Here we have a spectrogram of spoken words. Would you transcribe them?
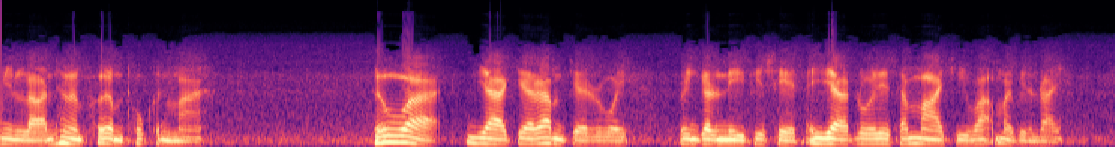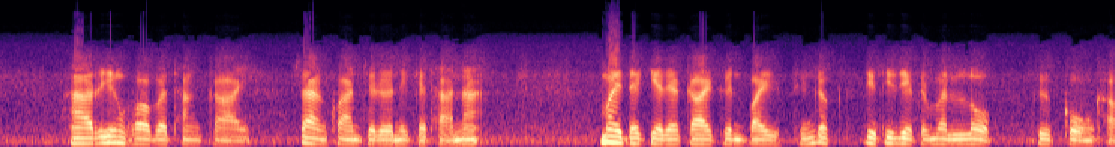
มีหลานให้มันเพิ่มทุกข์ขึ้นมา หรือว่าอยากจะร่ำจะรวย เป็นกรณีพิเศษอยากรวยได้สัมมาชีวะไม่เป็นไร หาเลี้ยงพอประทางกาย สร้างความเจริญในแก่ฐานะ ไม่แต่เกียรติกายเกินไปถึงกับที่ที่เรียกกันว่าโลภคือโกงเขา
